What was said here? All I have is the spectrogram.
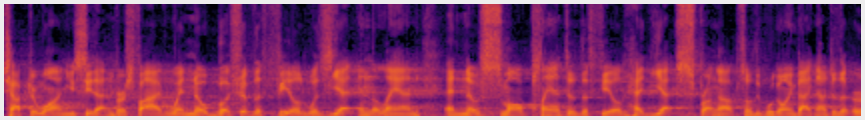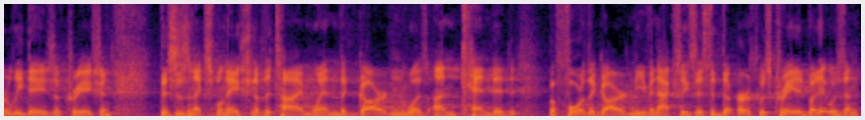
chapter 1. You see that in verse 5. When no bush of the field was yet in the land, and no small plant of the field had yet sprung up. So we're going back now to the early days of creation. This is an explanation of the time when the garden was untended. Before the garden even actually existed, the earth was created, but it was, un,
